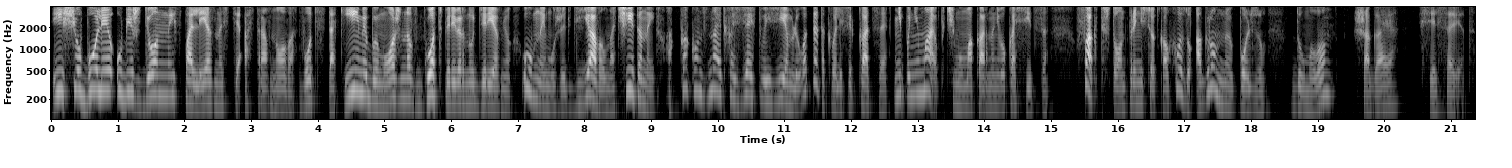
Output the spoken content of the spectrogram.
и еще более убежденный в полезности Островного. Вот с такими бы можно в год перевернуть деревню. Умный мужик, дьявол, начитанный. А как он знает хозяйство и землю? Вот это квалификация. Не понимаю, почему Макар на него косится. Факт, что он принесет колхозу огромную пользу, думал он, шагая в сельсовет.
